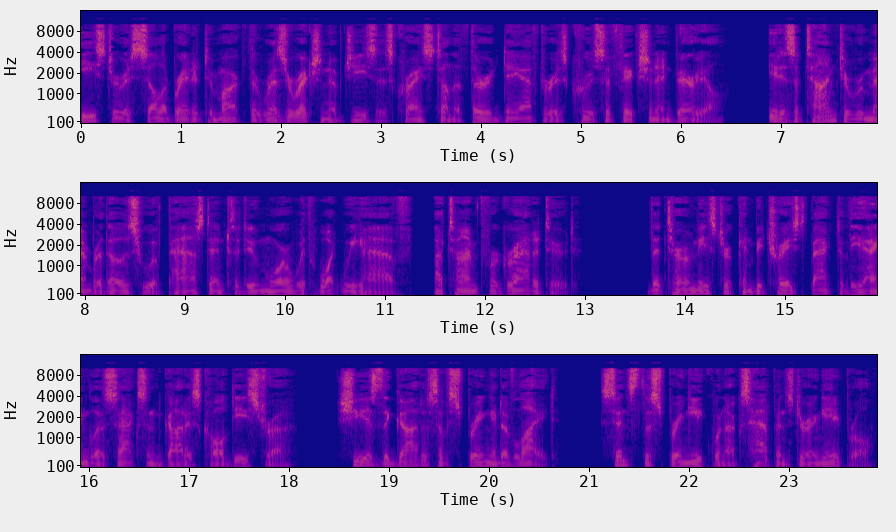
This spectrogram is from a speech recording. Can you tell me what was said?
Easter is celebrated to mark the resurrection of Jesus Christ on the third day after his crucifixion and burial. It is a time to remember those who have passed and to do more with what we have, a time for gratitude. The term Easter can be traced back to the Anglo-Saxon goddess called Eostre. She is the goddess of spring and of light. Since the spring equinox happens during April,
